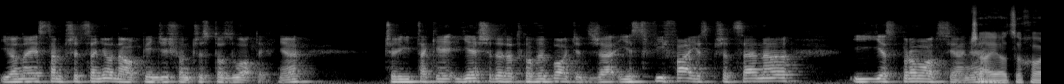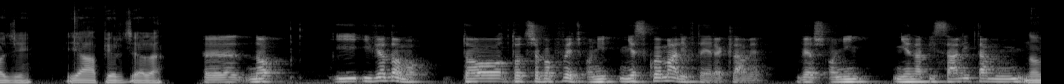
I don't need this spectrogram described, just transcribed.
i ona jest tam przeceniona o 50 czy 100 zł, nie? Czyli takie jeszcze dodatkowy bodziec, że jest FIFA, jest przecena i jest promocja, nie? Czaj o co chodzi. Ja pierdzielę. Y, No i, i wiadomo, to, to trzeba powiedzieć, oni nie skłamali w tej reklamie. Wiesz, oni nie napisali tam No,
